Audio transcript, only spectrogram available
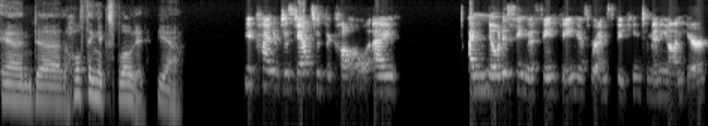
and uh, the whole thing exploded. Yeah. You kind of just answered the call. I I'm noticing the same thing as where I'm speaking to many on here.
